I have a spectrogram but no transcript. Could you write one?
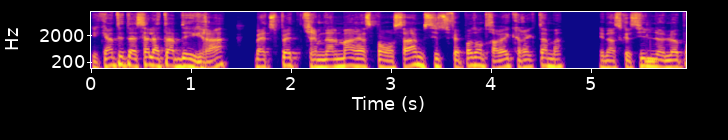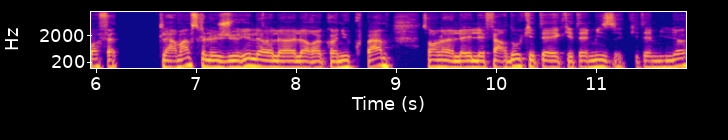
Et quand tu es assis à la table des grands, ben, tu peux être criminellement responsable si tu fais pas ton travail correctement. Et dans ce cas-ci, il ne l'a pas fait. Clairement, parce que le jury l'a reconnu coupable. Sont les fardeaux qui étaient, mis, qui étaient mis là,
